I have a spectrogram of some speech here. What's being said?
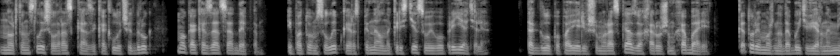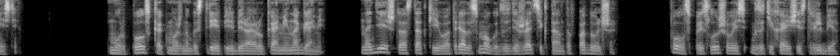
Нортон слышал рассказы, как лучший друг мог оказаться адептом, и потом с улыбкой распинал на кресте своего приятеля, так глупо поверившему рассказу о хорошем хабаре, который можно добыть в верном месте. Мур полз как можно быстрее, перебирая руками и ногами, надеясь, что остатки его отряда смогут задержать сектантов подольше. Полз, прислушиваясь к затихающей стрельбе,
